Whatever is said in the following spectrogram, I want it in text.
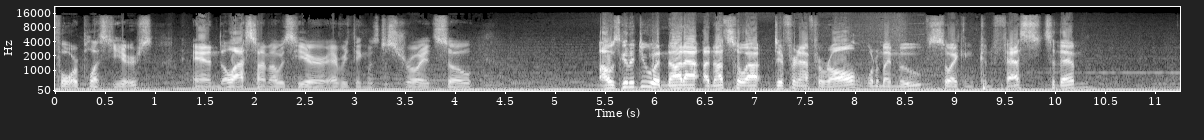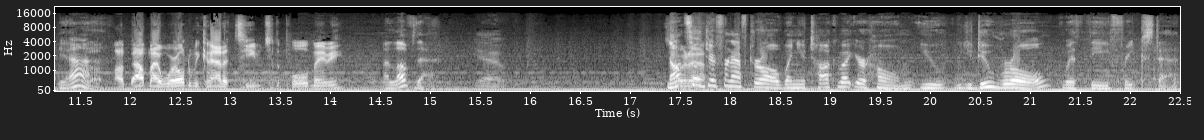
four plus years, and the last time I was here, everything was destroyed. So I was gonna do a not a, a not so out different after all, one of my moves, so I can confess to them Yeah. about my world, and we can add a team to the pool, maybe. I love that. Yeah. Not we're so gonna- different after all. When you talk about your home, you you do roll with the freak stat,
